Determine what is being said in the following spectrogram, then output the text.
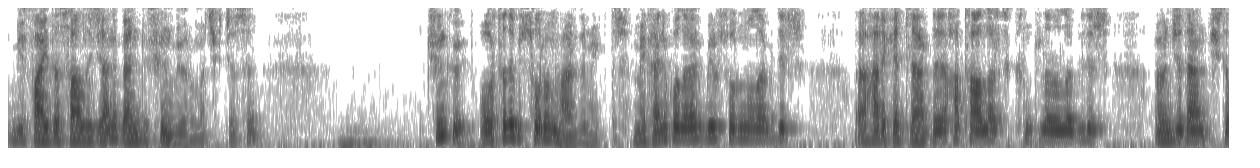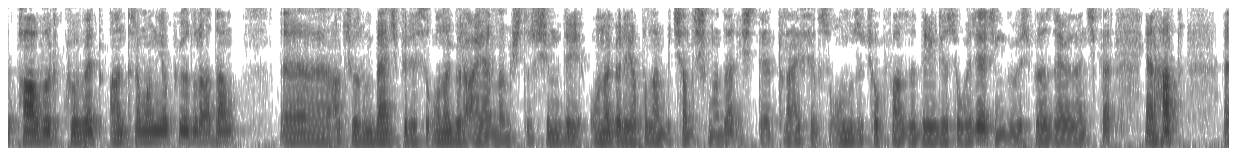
bir fayda sağlayacağını ben düşünmüyorum açıkçası. Çünkü ortada bir sorun var demektir. Mekanik olarak bir sorun olabilir. E, hareketlerde hatalar, sıkıntılar olabilir. Önceden işte power, kuvvet antrenmanı yapıyordur adam. E, atıyorum bench press'i ona göre ayarlamıştır. Şimdi ona göre yapılan bir çalışmada işte triceps omuzu çok fazla devreye sokacağı için göğüs biraz devreden çıkar. Yani hat e,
